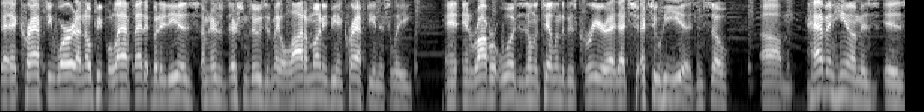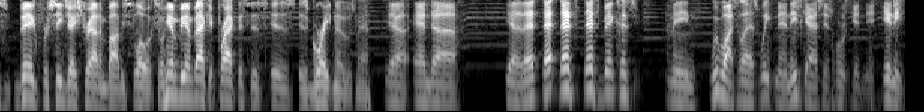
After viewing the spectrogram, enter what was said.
that, that crafty word, I know people laugh at it, but it is. I mean, there's there's some dudes that made a lot of money being crafty in this league, and, and Robert Woods is on the tail end of his career. That, that's that's who he is, and so um, having him is is big for C.J. Stroud and Bobby Slowik. So him being back at practice is is is great news, man. Yeah, and uh, yeah, that that that's that's big because I mean we watched last week, man. These guys just weren't getting any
